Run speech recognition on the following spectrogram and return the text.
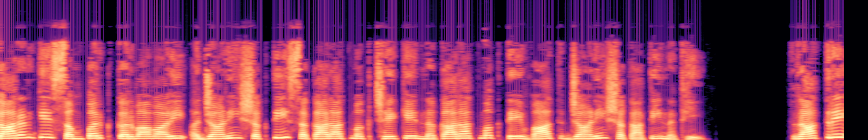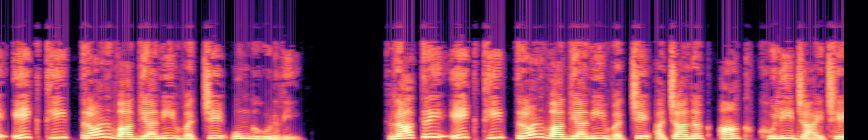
કારણ કે સંપર્ક કરવાવાળી અજાણી શક્તિ સકારાત્મક છે કે નકારાત્મક તે વાત જાણી શકાતી નથી. રાત્રે એકથી ત્રણ વાગ્યાની વચ્ચે ઊંઘ ઉડવી. રાત્રે એકથી ત્રણ વાગ્યાની વચ્ચે અચાનક આંખ ખુલી જાય છે,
